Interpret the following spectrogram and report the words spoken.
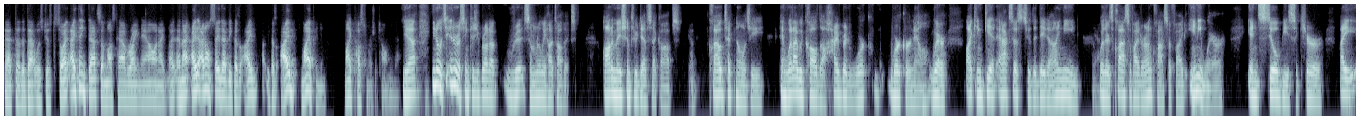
that uh, that that was just so I, I, think that's a must have right now. And I, I and I I don't say that because I because I my opinion my customers are telling me that. Yeah. You know it's interesting because you brought up re- some really hot topics. Automation through DevSecOps. Yep. cloud technology and what I would call the hybrid work worker now where I can get access to the data I need yeah. whether it's classified or unclassified anywhere and still be secure I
